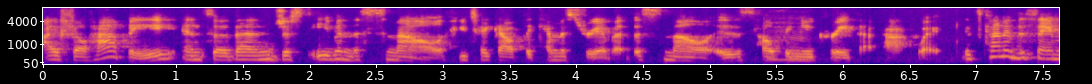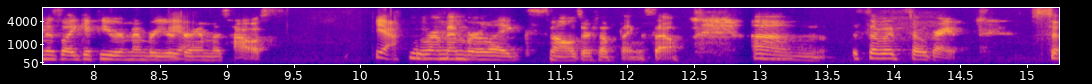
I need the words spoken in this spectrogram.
I feel happy. And so then just even the smell, if you take out the chemistry of it, the smell is helping mm-hmm. you create that pathway. It's kind of the same as like if you remember your yeah. grandma's house. Yeah. You remember like smells or something. So um so it's so great. So,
